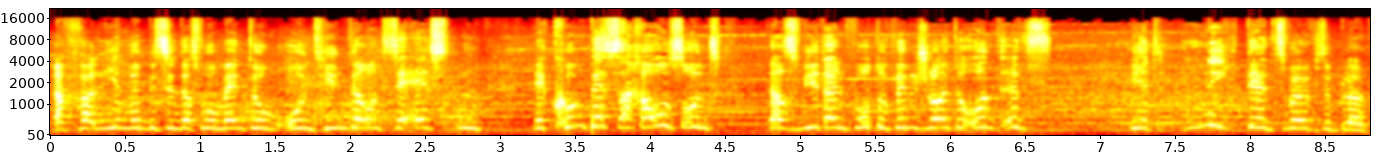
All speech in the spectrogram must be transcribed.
Da verlieren wir ein bisschen das Momentum und hinter uns der Aston, der kommt besser raus und das wird ein Fotofinish, Leute. Und es wird nicht der 12. Platz,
